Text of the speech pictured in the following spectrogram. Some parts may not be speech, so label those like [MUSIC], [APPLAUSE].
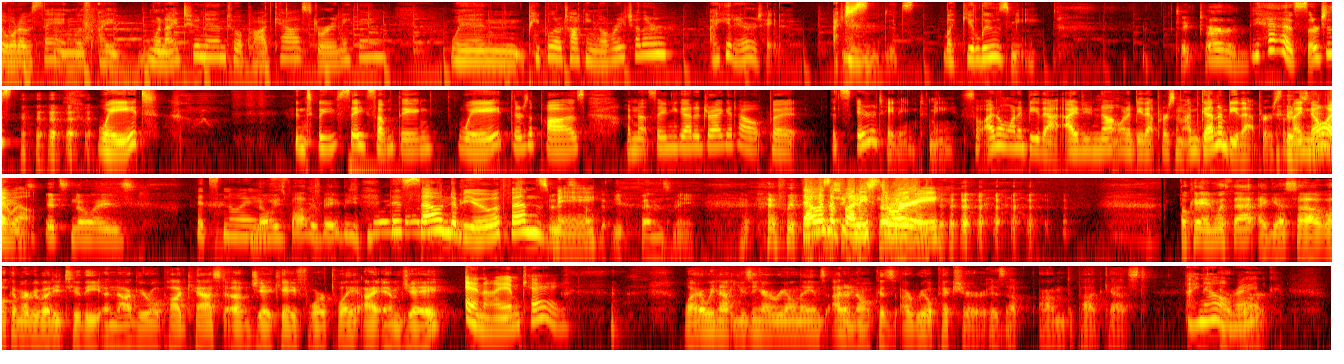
So what I was saying was I when I tune in to a podcast or anything, when people are talking over each other, I get irritated. I just hmm. it's like you lose me. Take turns. Yes, or just [LAUGHS] wait [LAUGHS] until you say something. Wait, there's a pause. I'm not saying you got to drag it out, but it's irritating to me. So I don't want to be that. I do not want to be that person. I'm going to be that person. I It's know I will. It's noise. It's noise. Noise bother baby. Noise The bother sound of you offends The me. sound of you offends me. [LAUGHS] With That was a funny story. [LAUGHS] Okay, and with that, I guess uh, welcome everybody to the inaugural podcast of JK Foreplay. I am Jay. And I am Kay. [LAUGHS] Why are we not using our real names? I don't know, because our real picture is up on the podcast I know, artwork. right?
